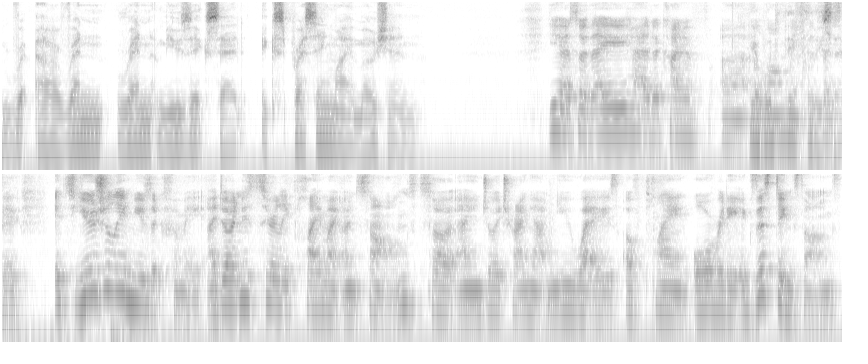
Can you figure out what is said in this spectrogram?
Re- uh, Ren Ren Music said, "Expressing my emotion." Yeah, so they had a kind of uh, Yeah, a what long did they They say? said, "It's usually music for me. I don't necessarily play my own songs, so I enjoy trying out new ways of playing already existing songs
